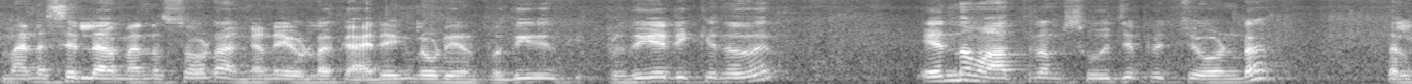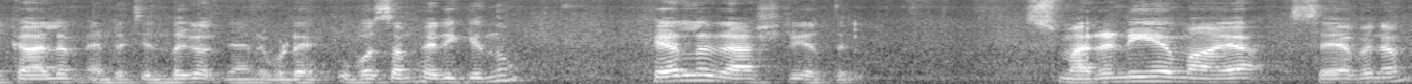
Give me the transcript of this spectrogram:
മനസ്സില്ല മനസ്സോട് അങ്ങനെയുള്ള കാര്യങ്ങളോട് ഞാൻ പ്രതികരി പ്രതികരിക്കുന്നത് എന്ന് മാത്രം സൂചിപ്പിച്ചുകൊണ്ട് തൽക്കാലം എന്റെ ചിന്തകൾ ഞാനിവിടെ ഉപസംഹരിക്കുന്നു. കേരള രാഷ്ട്രീയത്തിൽ സ്മരണീയമായ സേവനം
